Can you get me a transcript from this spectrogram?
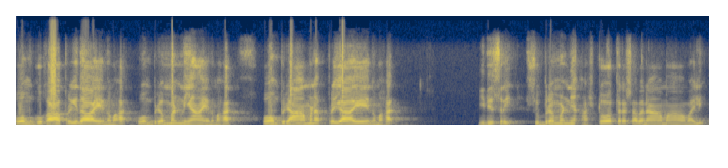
ഓം ഗുഹാപ്രീതായ നമ ഓം ബ്രഹ്മണ്യായ നമ ഓം ബ്രാഹ്മണപ്രിയായേ നമ. ഇത് ശ്രീ സുബ്രഹ്മണ്യ അഷ്ടോത്തര ശതനാമാവലി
